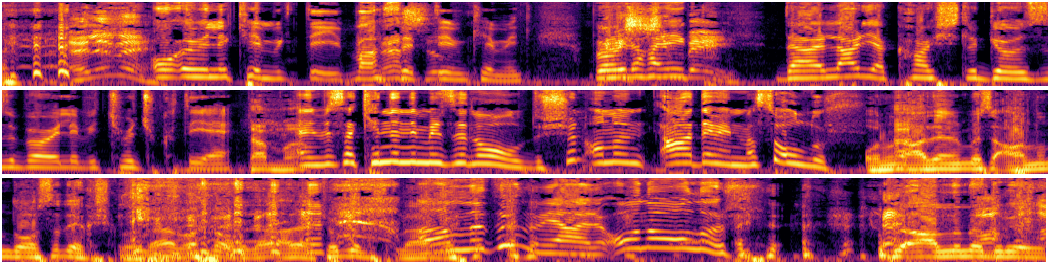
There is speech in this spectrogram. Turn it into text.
Öyle mi? o öyle kemik değil bahsettiğim Nasıl? kemik. Böyle Christian hani Bale. derler ya kaşlı gözlü böyle bir çocuk diye. Tamam. Yani mesela Kenan İmirzalıoğlu düşün onun Adem elması olur. Onun Adem elması alnında olsa da yakışıklı olur. Çok yakışıklı abi. Anladın mı yani? Ona olur. alnında duruyor.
